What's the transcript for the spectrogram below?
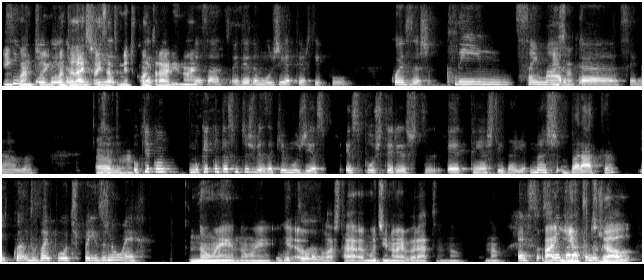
Enquanto, sim, a, enquanto a Daiso é exatamente o contrário, é, não é? Exato. A ideia da Muji é ter tipo coisas clean, sem marca, Exato. sem nada. Um, o, que, o que acontece muitas vezes é que a Muji é, é suposto ter este, é, tem esta ideia, mas barata e quando vai para outros países não é. Não é, não é. De todo. Lá está, a Muji não é barata, não. não. É só, Pá, só é e em Portugal,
